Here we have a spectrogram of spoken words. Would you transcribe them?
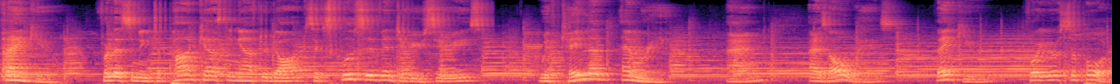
Thank you for listening to Podcasting After Dark's exclusive interview series with Caleb Emery. And, as always, thank you for your support.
